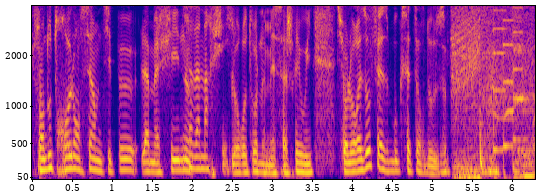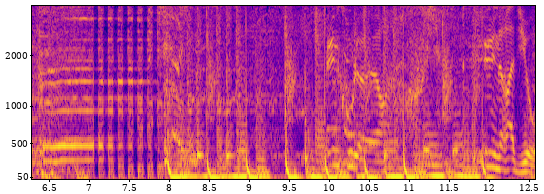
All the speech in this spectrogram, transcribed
sans doute relancer un petit peu la machine. Ça va marcher. Le retour de la messagerie, oui, sur le réseau Facebook 7h12. Une couleur. Une radio.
